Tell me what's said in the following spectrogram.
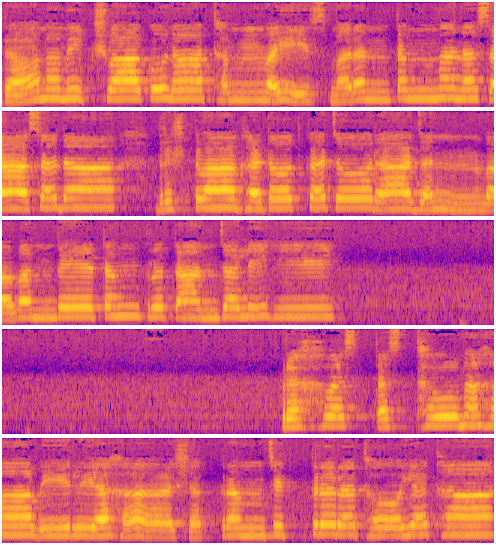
राममिक्ष्वाकुनाथं वै स्मरन्तं मनसा सदा। दृष्ट्वा घटोत्कचो राजन्ववन्दे तं कृताञ्जलिः प्रह्वस्तस्थौ महावीर्यः शक्रं चित्ररथो यथा।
